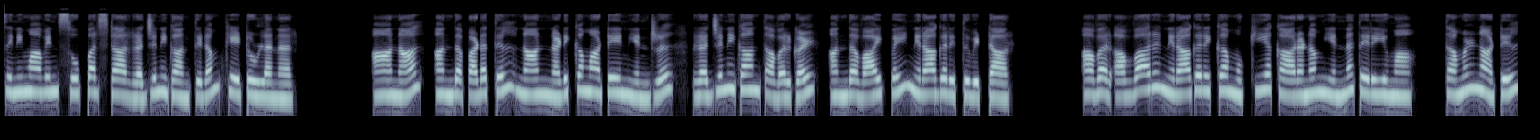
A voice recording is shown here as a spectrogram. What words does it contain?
சினிமாவின் சூப்பர் ஸ்டார் ரஜினிகாந்திடம் கேட்டுள்ளனர். ஆனால் அந்த படத்தில் நான் நடிக்க மாட்டேன் என்று ரஜினிகாந்த் அவர்கள் அந்த வாய்ப்பை நிராகரித்துவிட்டார். அவர் அவ்வாறு நிராகரிக்க முக்கிய காரணம் என்ன தெரியுமா? தமிழ்நாட்டில்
